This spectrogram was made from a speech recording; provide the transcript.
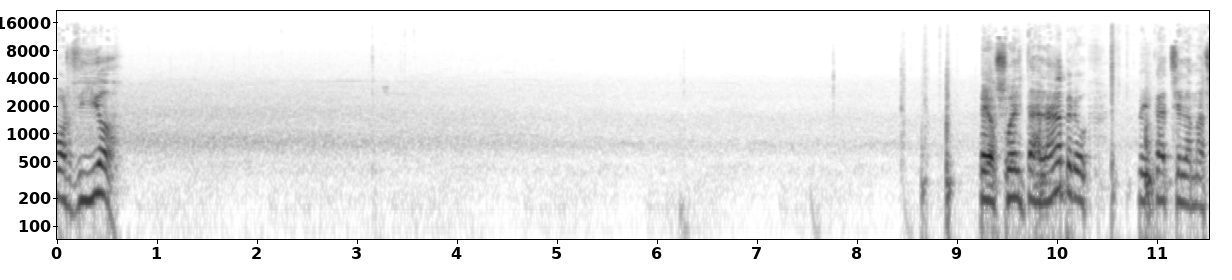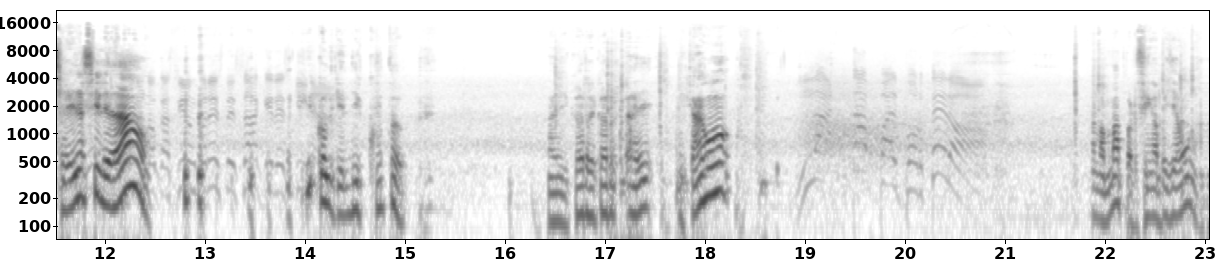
¡Por Dios! Pero suéltala, pero me caché la maserena si le he dado. Con este saque de esquina. ¿Con quién discuto? Ahí, corre, corre. Ahí, me cago. Nada más, por fin ha pillado una.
